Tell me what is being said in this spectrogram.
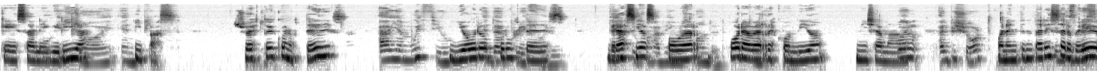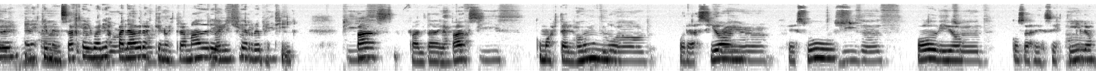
que es alegría y paz. Yo estoy con ustedes y oro por ustedes. Gracias por, haber respondido mi llamado. Bueno, intentaré ser breve. En este mensaje hay varias palabras que nuestra madre elige repetir. Paz, falta de paz, cómo está el mundo, oración, Jesús, odio, cosas de ese estilo.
